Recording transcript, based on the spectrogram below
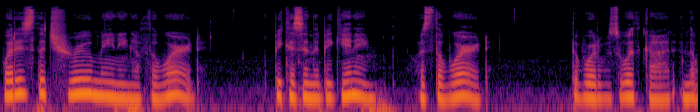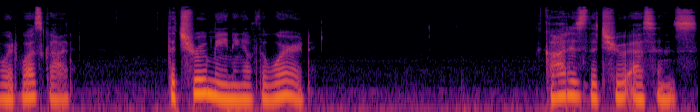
What is the true meaning of the word? Because in the beginning was the word. The word was with God, and the word was God. The true meaning of the word. God is the true essence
